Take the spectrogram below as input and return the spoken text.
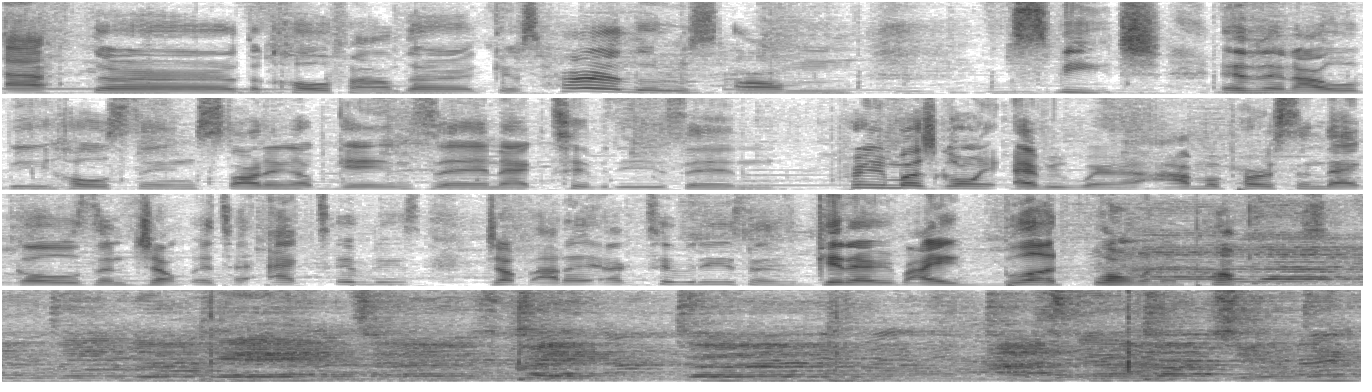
after the co-founder gives her a little um, speech. And then I will be hosting, starting up games and activities and pretty much going everywhere. I'm a person that goes and jump into activities, jump out of activities, and get everybody blood flowing and pumping. I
